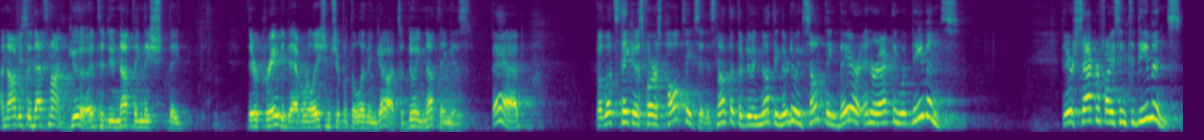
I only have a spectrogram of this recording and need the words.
And obviously, that's not good to do nothing. They, sh- they, they were created to have a relationship with the living God. So doing nothing is bad. But let's take it as far as Paul takes it. It's not that they're doing nothing, they're doing something. They are interacting with demons. They're sacrificing to demons.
